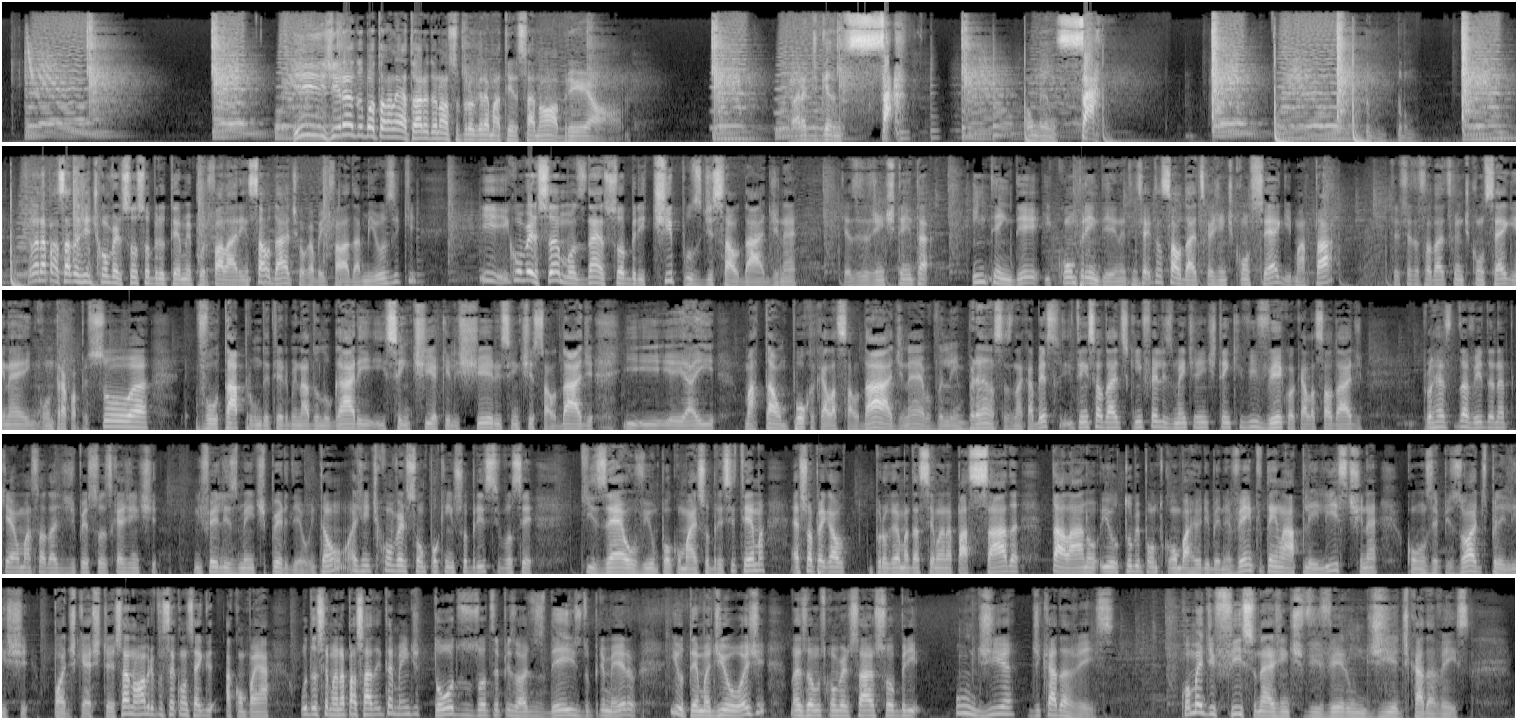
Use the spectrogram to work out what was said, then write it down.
E girando o botão aleatório do nosso programa Terça Nobre. Hora de gansar. Vamos gansar. Semana passada a gente conversou sobre o tema e por falar em saudade, que eu acabei de falar da music. E, e, conversamos, né, sobre tipos de saudade, né? Que às vezes a gente tenta entender e compreender, né? Tem certas saudades que a gente consegue matar, certas saudades que a gente consegue, né, encontrar com a pessoa, voltar para um determinado lugar e, e, sentir aquele cheiro e sentir saudade e, e, e, aí matar um pouco aquela saudade, né? Lembranças na cabeça. E tem saudades que infelizmente a gente tem que viver com aquela saudade pro resto da vida, né? Porque é uma saudade de pessoas que a gente infelizmente perdeu. Então a gente conversou um pouquinho sobre isso. Se você quiser ouvir um pouco mais sobre esse tema, é só pegar o programa da semana passada, tá lá no youtube.com.br Benevento, tem lá a playlist, né, com os episódios, playlist podcast Terça Nobre, você consegue acompanhar o da semana passada e também de todos os outros episódios desde o primeiro. E o tema de hoje, nós vamos conversar sobre um dia de cada vez. Como é difícil, né, a gente viver um dia de cada vez.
